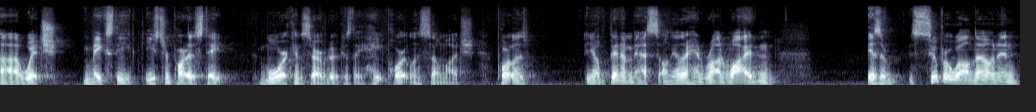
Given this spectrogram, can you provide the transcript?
uh, which makes the eastern part of the state more conservative because they hate Portland so much. Portland's, you know, been a mess. On the other hand, Ron Wyden is a super well known and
